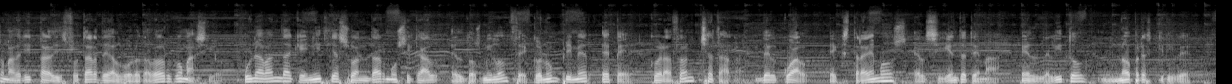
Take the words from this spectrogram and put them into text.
A Madrid para disfrutar de Alborotador Gomasio, una banda que inicia su andar musical el 2011 con un primer EP, Corazón Chatarra, del cual extraemos el siguiente tema, El delito no prescribe.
